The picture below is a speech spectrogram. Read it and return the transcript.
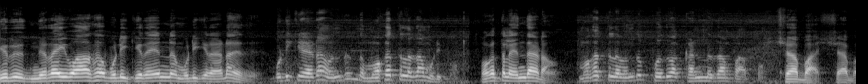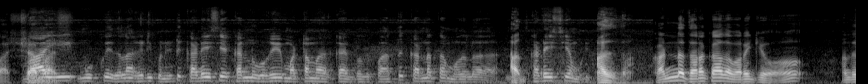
இரு நிறைவாக முடிக்கிறேன்னு முடிக்கிற இடம் இது முடிக்கிற இடம் வந்து இந்த முகத்தில் தான் முடிப்போம். முகத்தில் எந்த இடம்? முகத்தில் வந்து பொதுவாக கண்ணு தான் பார்ப்போம். ஷாபாஷ் ஷாபாஷ் வாய் மூக்கு இதெல்லாம் ரெடி பண்ணிட்டு கடைசியாக கண் ஒரே மட்டமாக இருக்கான்றதை பார்த்து கண்ணை தான் முதல்ல கடைசியாக முடிப்போம். அதுதான். கண்ணை திறக்காத வரைக்கும் அந்த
